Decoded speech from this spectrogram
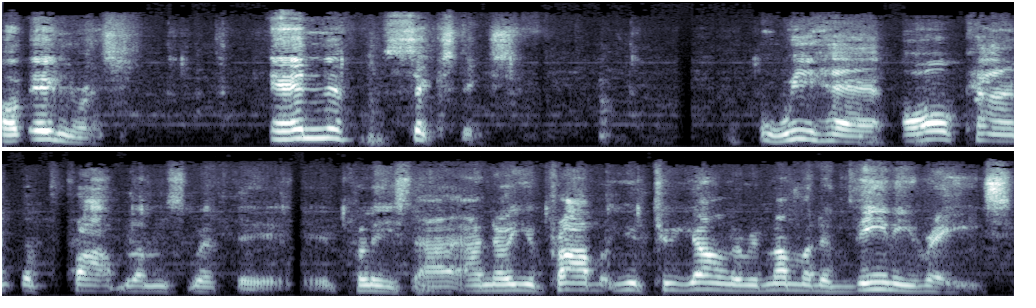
of ignorance in the 60s, we had all kinds of problems with the police. I, I know you probably you're too young to remember the Veney raids.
